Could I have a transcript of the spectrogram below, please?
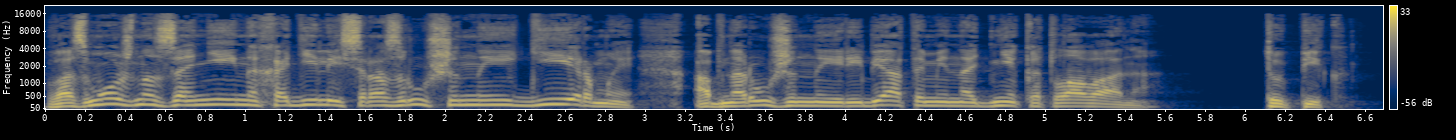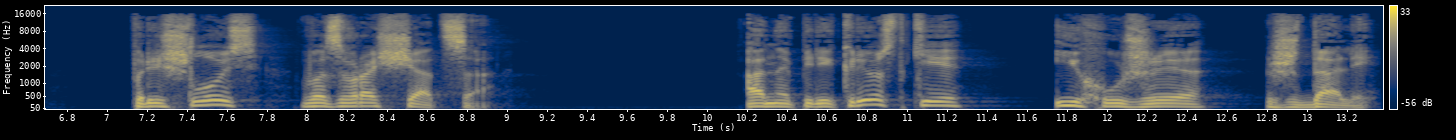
Возможно, за ней находились разрушенные гермы, обнаруженные ребятами на дне котлована. Тупик. Пришлось возвращаться. А на перекрестке их уже ждали.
